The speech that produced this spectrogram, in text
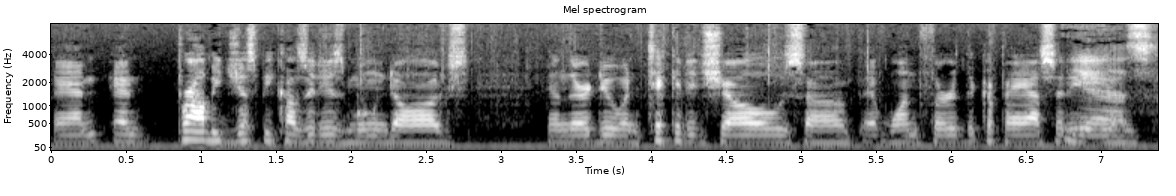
and and probably just because it is Moondogs, and they're doing ticketed shows uh, at one third the capacity. yes.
